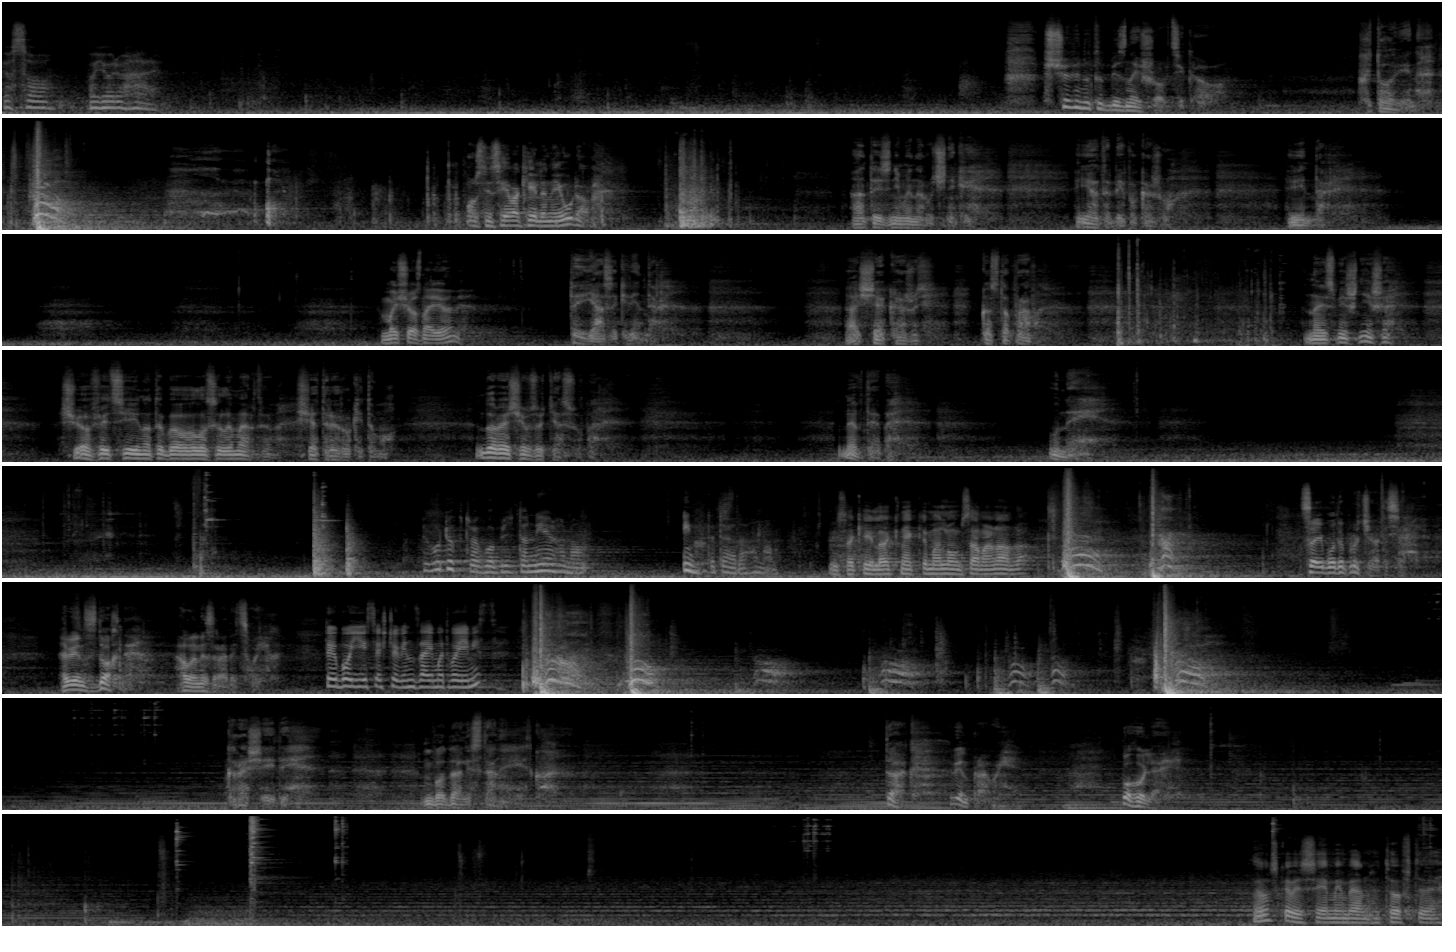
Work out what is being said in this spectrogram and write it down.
Jag sa, vad gör du här? Що він у тобі знайшов цікаво? Хто він? Måste se vad killen är gjord av. А ти зніми наручники. Я тобі покажу. Вінтер. Ми що, знайомі? Ти язик Вінтер. А ще кажуть, костоправ. Найсмішніше, що офіційно тебе оголосили мертвим ще три роки тому. До речі, взуття супер. Не в тебе. У неї. Vårt uppdrag att bryta ner honom, inte döda honom. Vissa killar knäcker man långsammare än andra. Цей буде пручатися. Він здохне, але не зрадить своїх. Ти боїшся, що він займе твоє місце? Краще йди, бо далі стане гідко. Так, він правий. Погуляй. Då ska vi se min vän hur tuff du är.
